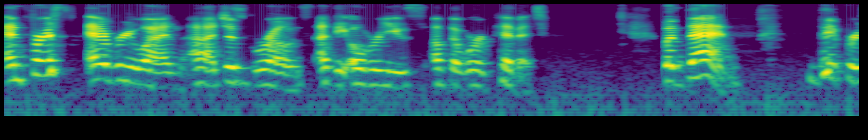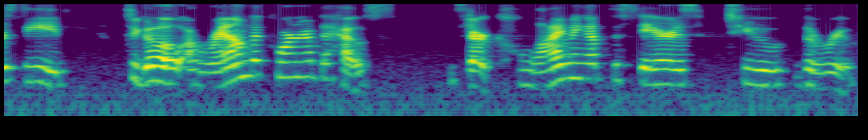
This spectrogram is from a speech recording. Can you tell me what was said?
And first, everyone uh, just groans at the overuse of the word pivot. But then they proceed to go around the corner of the house and start climbing up the stairs to the roof.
